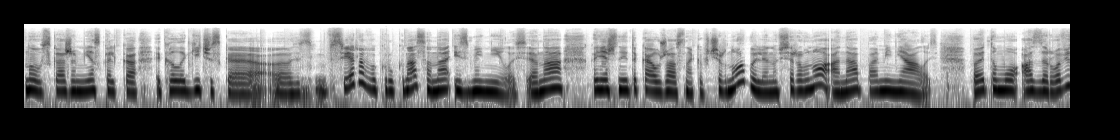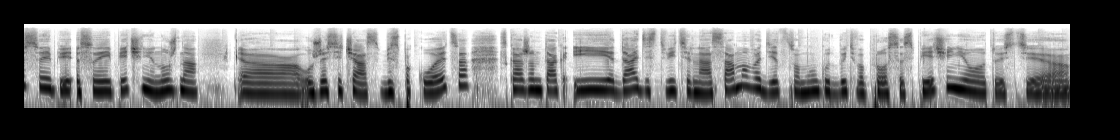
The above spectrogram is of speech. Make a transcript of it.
ну, скажем, несколько экологическая э, сфера вокруг нас, она изменилась. И она, конечно, не такая ужасная, как в Чернобыле, но все равно она поменялась. Поэтому о здоровье своей, своей печени нужно э, уже сейчас беспокоиться, скажем так. И да, действительно, с самого детства могут быть вопросы с печенью, то есть э,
